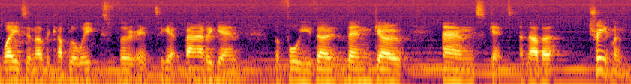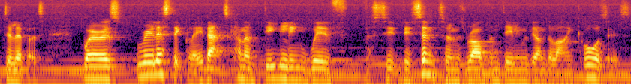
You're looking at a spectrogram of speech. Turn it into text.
wait another couple of weeks for it to get bad again before you then go and get another treatment delivered. Whereas realistically, that's kind of dealing with the, the, symptoms rather than dealing with the underlying causes.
